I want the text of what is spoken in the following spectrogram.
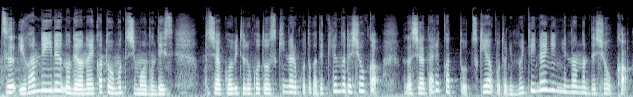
つ、歪んでいるのではないかと思ってしまうのです。私は恋人のことを好きになることができるのでしょうか？私は誰かと付き合うことに向いていない人間なのでしょうか？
